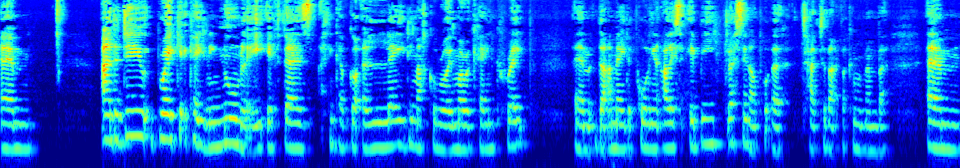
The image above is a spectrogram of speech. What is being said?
Um, and I do break it occasionally, normally if there's, I think I've got a Lady McElroy Moroccan crepe um, that I made a Pauline Alice Ibby dressing. I'll put a tag to that if I can remember. Um,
